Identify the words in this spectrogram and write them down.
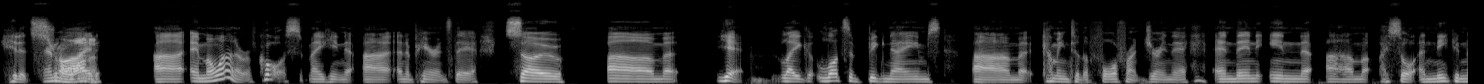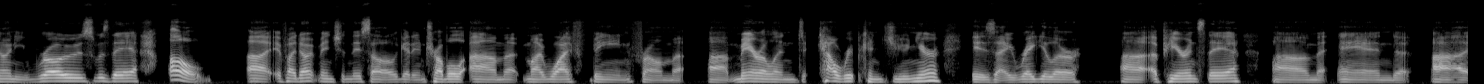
hit its stride. Uh, and Moana, of course, making uh, an appearance there. So, um, yeah, like lots of big names. um, coming to the forefront during there. And then in, um, I saw Anika Noni Rose was there. Oh, uh, if I don't mention this, I'll get in trouble. Um, my wife being from uh, Maryland, Cal Ripken Jr. is a regular uh, appearance there, um, and uh,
